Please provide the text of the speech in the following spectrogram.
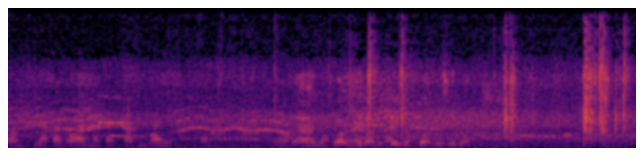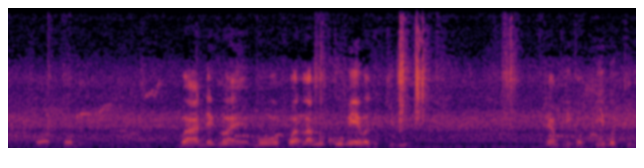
ต้องเสียก้อนอ่อนๆมาจากกำไว้ปลากระปอกสิละมันขึ้นกระปอกนี่สิละปอกต้มหวานเด็กหน่อยหมูมาปวดรับน้ำคู่เม่ว่าจะกินเนี่ยพี่กับพี่บ่กิน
